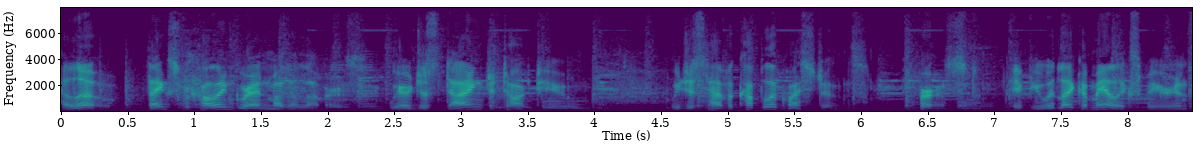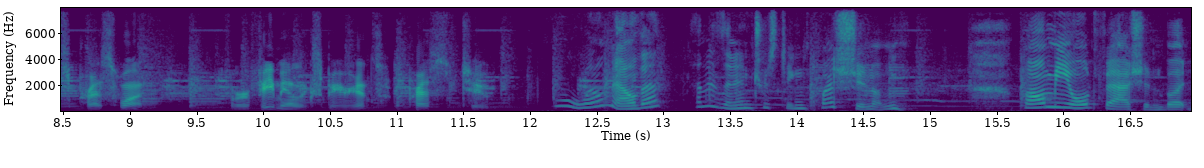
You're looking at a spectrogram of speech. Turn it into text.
Hello. Thanks for calling Grandmother Lovers. We are just dying to talk to you. We just have a couple of questions. First, if you would like a male experience, press 1. For a female experience, press 2. Oh, well, now that that is an interesting question. Um, call me old-fashioned, but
